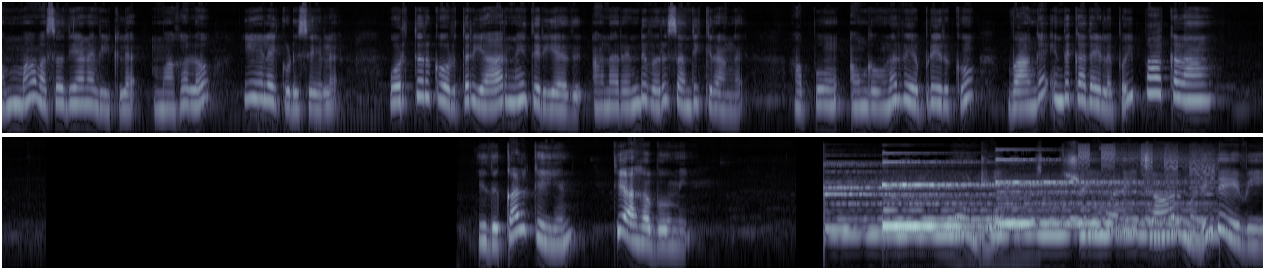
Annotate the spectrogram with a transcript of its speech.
அம்மா வசதியான வீட்டில் மகளோ ஏழை குடிசையில். ஒருத்தருக்கு ஒருத்தர் யாருன்னே தெரியாது. ஆனால் ரெண்டு பேரும் சந்திக்கிறாங்க. அப்போ அவங்க உணர்வு எப்படி இருக்கும்? வாங்க இந்த கதையில் போய் பார்க்கலாம். இது கல்கியின் தியாகபூமி. மூன்று ஸ்ரீமதி சாருமதி தேவி.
